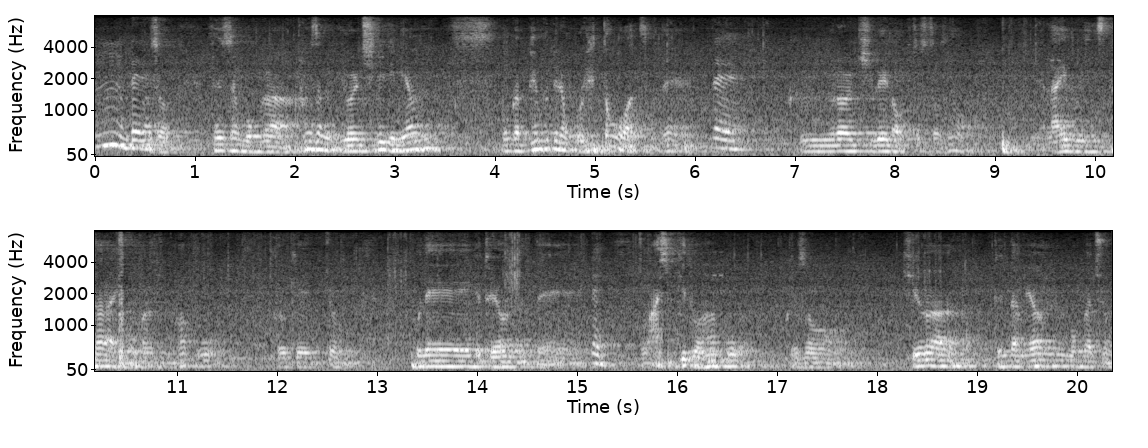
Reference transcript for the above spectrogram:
음, 네. 그래서 사실상 뭔가 항상 6월 7일이면 뭔가 팬분들이랑 뭘 했던 것 같은데 네. 그럴 기회가 없었어서 라이브 인스타 라이브만 좀 하고 그렇게 좀 보내게 되었는데 네. 좀 아쉽기도 하고 그래서 기회가 된다면 뭔가 좀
